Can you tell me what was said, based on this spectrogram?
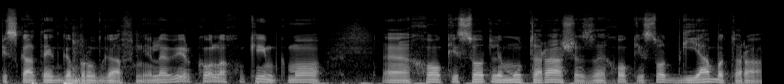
פסקת ההתגברות גפני? להעביר כל החוקים, כמו uh, חוק יסוד לימוד תורה, שזה חוק יסוד פגיעה בתורה.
